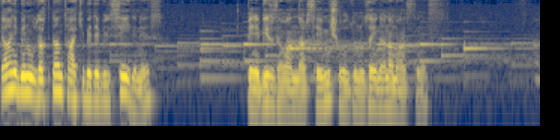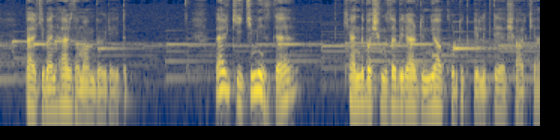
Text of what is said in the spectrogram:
yani beni uzaktan takip edebilseydiniz, beni bir zamanlar sevmiş olduğunuza inanamazdınız. Belki ben her zaman böyleydim. Belki ikimiz de kendi başımıza birer dünya kurduk birlikte yaşarken.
